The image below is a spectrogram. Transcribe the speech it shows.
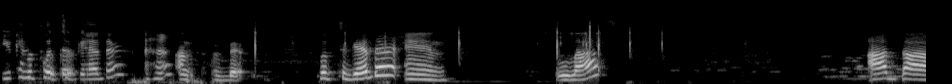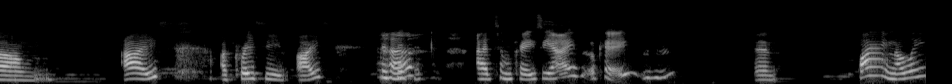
You can Put put together. together. Uh-huh. um, put together and last add um ice, a crazy ice, Uh-huh. Add some crazy eyes. Okay. hmm and finally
